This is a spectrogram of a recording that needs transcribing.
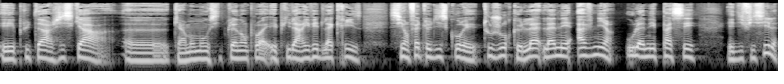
et plus tard Giscard, euh, qui est un moment aussi de plein emploi, et puis l'arrivée de la crise, si en fait le discours est toujours que l'année à venir ou l'année passée est difficile,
